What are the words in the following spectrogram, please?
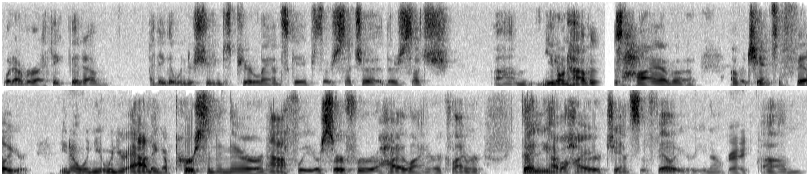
whatever i think that um I think that when you're shooting just pure landscapes, there's such a there's such um, you don't have as high of a of a chance of failure. You know, mm-hmm. when you when you're adding a person in there, or an athlete, or surfer, or a highliner, or a climber, then you have a higher chance of failure. You know, right? Um,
